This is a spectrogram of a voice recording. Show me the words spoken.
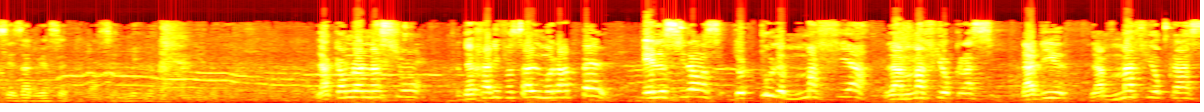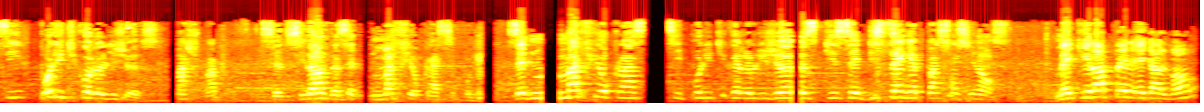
ses adversaires potentiels. La condamnation de Khalifa Sall me rappelle et le silence de tout le mafia, la mafiocratie, c'est-à-dire la mafiocratie politico-religieuse. C'est le silence de cette mafiocratie politique. Cette mafiocratie politique et religieuse qui s'est distinguée par son silence, mais qui rappelle également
